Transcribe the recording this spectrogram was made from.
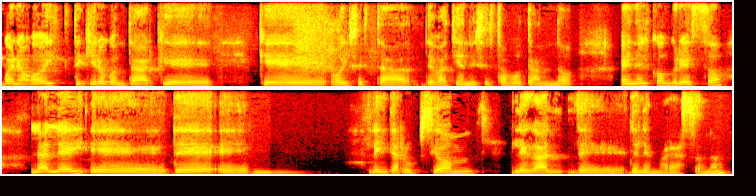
Bueno, hoy te quiero contar que que hoy se está debatiendo y se está votando en el Congreso la ley eh, de em, la interrupción legal del embarazo, ¿no?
